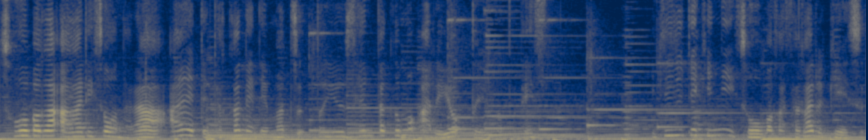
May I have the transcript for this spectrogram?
相場が上がりそうならあえて高値で待つという選択もあるよということです。一時的に相場が下がるケースっ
